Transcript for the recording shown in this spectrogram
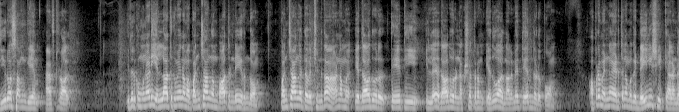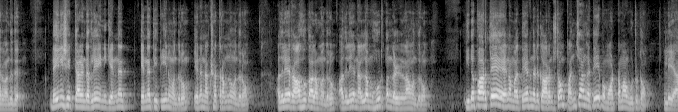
zero sum game after all இதற்கு முன்னாடி எல்லாத்துக்குமே நம்ம பஞ்சாங்கம் பார்த்துட்டே இருந்தோம். பஞ்சாங்கத்தை வச்சுட்டு தான் நம்ம ஏதாவது ஒரு தேதி இல்லை ஏதாவது ஒரு நட்சத்திரம் எதுவாக இருந்தாலுமே தேர்ந்தெடுப்போம். அப்புறம் என்ன எடுத்து நமக்கு டெய்லி ஷீட் கேலண்டர் வந்தது. டெய்லி ஷீட் கேலண்டர்லேயே இன்றைக்கி என்ன என்ன தித்தின்னு வந்துடும் என்ன நட்சத்திரம்னு வந்துடும் அதிலே ராகு காலம் வந்துடும் அதிலே நல்ல முகூர்த்தங்கள்லாம் வந்துடும் இதை பார்த்தே நம்ம தேர்ந்தெடுக்க ஆரம்பிச்சிட்டோம். பஞ்சாங்கத்தையே இப்போ மொட்டமாக விட்டுட்டோம். இல்லையா?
